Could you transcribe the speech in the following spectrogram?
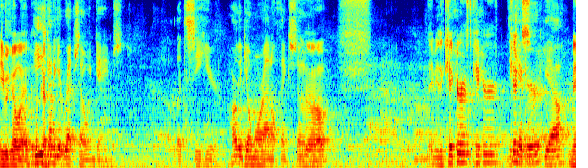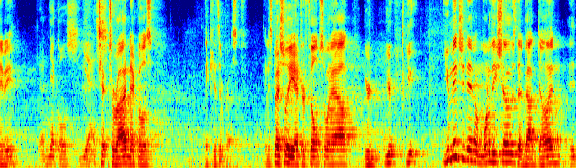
He would go in. he's Okay. going to get reps though in games. Uh, let's see here. Hardley Gilmore, I don't think so. No. maybe the kicker. The kicker The kicks. kicker, yeah. Maybe. Uh, Nichols, yes. T- Terhyon Nichols, that kid's impressive, and especially after Phillips went out. You're you you you mentioned it on one of these shows that about Dunn. It,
